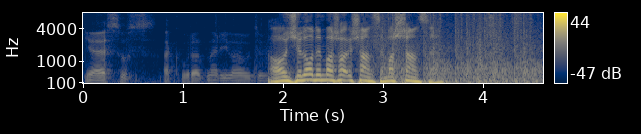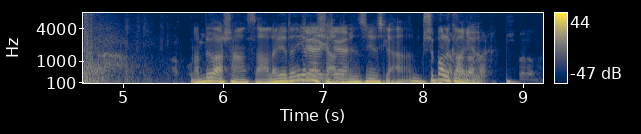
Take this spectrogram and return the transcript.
Jezus, akurat na reloadzie. O, zielony masz szansę, masz szansę. No była szansa, ale jeden, jeden Gdzie, siadł, gdzie? więc. Przy balkonie. balonach. Przy balonach.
